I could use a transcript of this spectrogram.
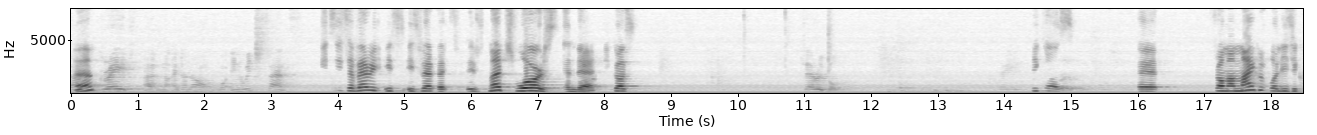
Huh? Grave. I don't know. In which sense? It's, it's a very. It's it's very. It's, it's much worse than that because. Terrible. Because. Uh, from a micropolitical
